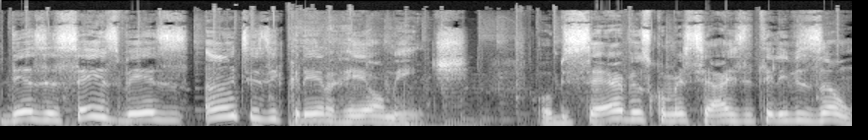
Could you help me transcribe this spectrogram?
16 vezes antes de crer realmente. Observe os comerciais de televisão.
